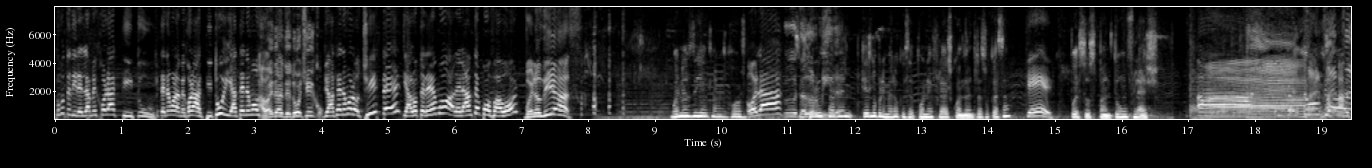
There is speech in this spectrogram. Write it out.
¿cómo te diré? La mejor actitud. Tenemos la mejor actitud y ya tenemos, A ver, de tú, chico. ya tenemos los chistes, ya lo tenemos. Adelante, por favor. Buenos días. Buenos días, la mejor. Hola. ¿Ustedes saben qué es lo primero que se pone Flash cuando entra a su casa? ¿Qué? Pues sus pantún Flash. Ah, pantuflas.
